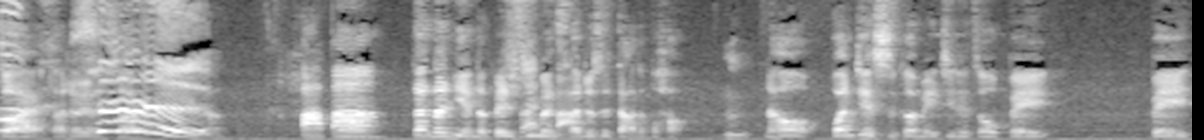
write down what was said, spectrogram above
帅，打球也很帅。是爸爸。哦，但那年的 Simmons 他就是打的不好，嗯，然后关键时刻没进了之后被被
